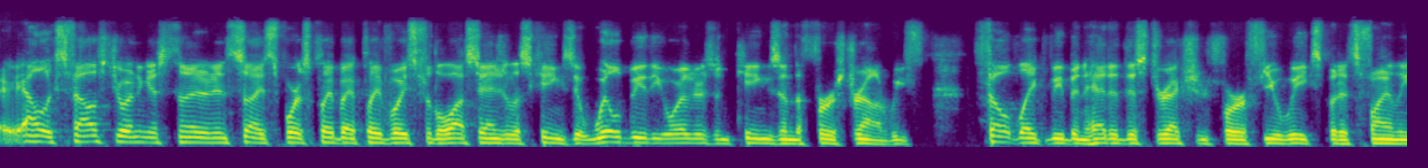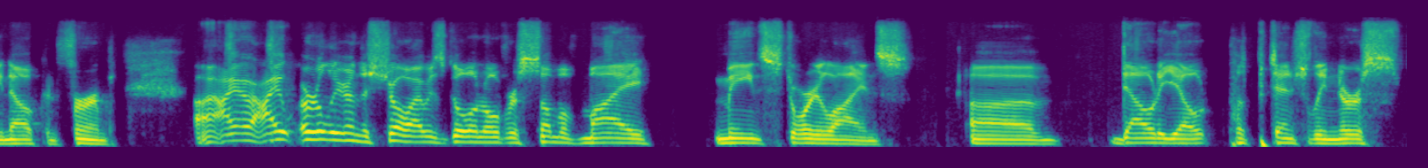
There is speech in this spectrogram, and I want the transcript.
Alex Faust joining us tonight on Inside Sports play-by-play voice for the Los Angeles Kings. It will be the Oilers and Kings in the first round. We've felt like we've been headed this direction for a few weeks, but it's finally now confirmed. I, I earlier in the show I was going over some of my main storylines. Um, Doughty out, potentially Nurse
